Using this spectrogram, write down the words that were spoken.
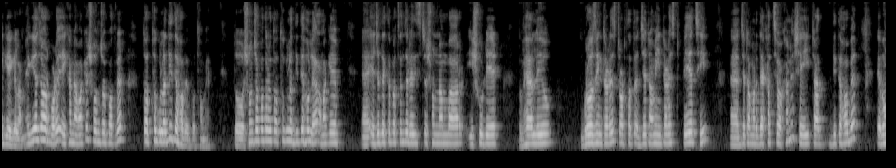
এগিয়ে গেলাম। এগিয়ে যাওয়ার পরে এখানে আমাকে সঞ্চয়পত্রের তথ্যগুলো দিতে হবে প্রথমে। তো সঞ্চয়পত্রের তথ্যগুলো দিতে হলে আমাকে এই যে দেখতে পাচ্ছেন যে registration number issue date value gross interest অর্থাৎ যেটা আমি ইন্টারেস্ট পেয়েছি যেটা আমার দেখাচ্ছে ওখানে, সেইটা দিতে হবে এবং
